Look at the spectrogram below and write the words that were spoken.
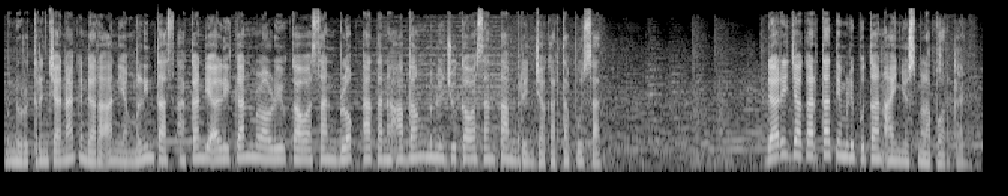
Menurut rencana, kendaraan yang melintas akan dialihkan melalui kawasan Blok A Tanah Abang menuju kawasan Tamrin, Jakarta Pusat. Dari Jakarta, Tim Liputan iNews melaporkan.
